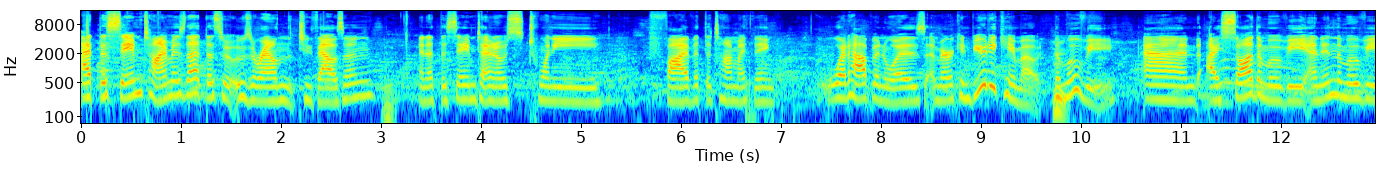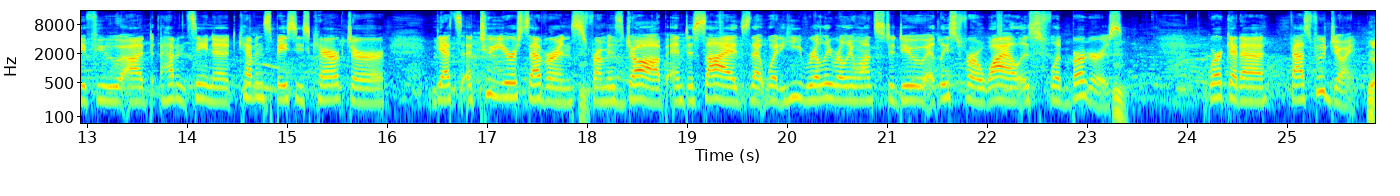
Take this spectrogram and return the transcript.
at the same time as that, that's it was around 2000, mm. and at the same time, I was 25 at the time, I think. What happened was American Beauty came out, the mm. movie, and I saw the movie. And in the movie, if you uh, haven't seen it, Kevin Spacey's character gets a two-year severance from his job and decides that what he really, really wants to do, at least for a while, is flip burgers. Mm. Work at a fast food joint. Yeah.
